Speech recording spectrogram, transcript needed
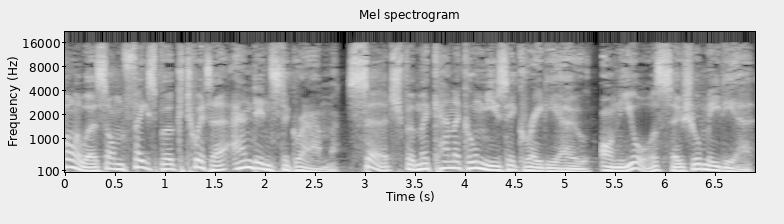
Follow us on Facebook, Twitter, and Instagram. Search for Mechanical Music Radio on your social media.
